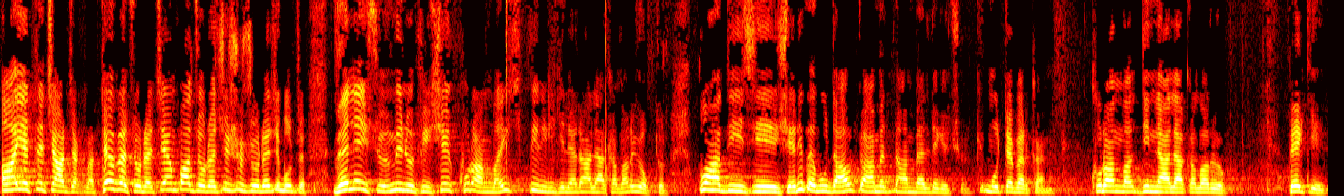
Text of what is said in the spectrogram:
Ayette çağıracaklar. Tevbe suresi, Enfal suresi, şu suresi, bu suresi. Ve leysü minü fi şey Kur'an'la hiçbir ilgileri, alakaları yoktur. Bu hadisi şerif Ebu Davud ve Ahmet bin Hanbel'de geçiyor. Ki muteber kaynak. Kur'an'la, dinle alakaları yok. Peki.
